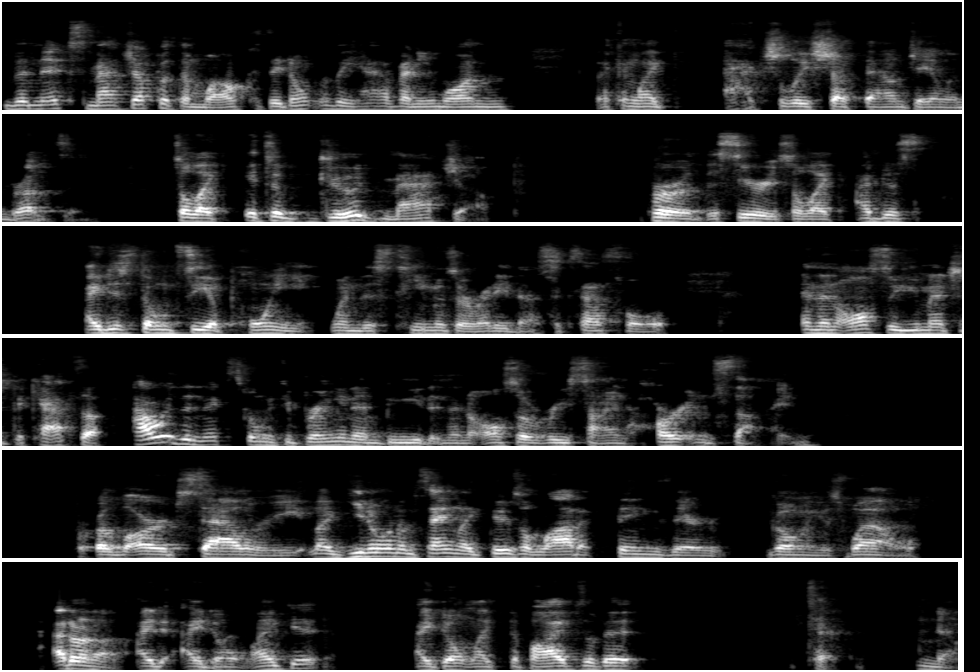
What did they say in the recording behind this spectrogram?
the Knicks match up with them well because they don't really have anyone that can like actually shut down Jalen Brunson. So like it's a good matchup for the series. So like I just I just don't see a point when this team is already that successful. And then also you mentioned the cap stuff. How are the Knicks going to bring in Embiid and then also re-sign Hartenstein for a large salary? Like you know what I'm saying? Like there's a lot of things there going as well. I don't know. I I don't like it. I don't like the vibes of it. No,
